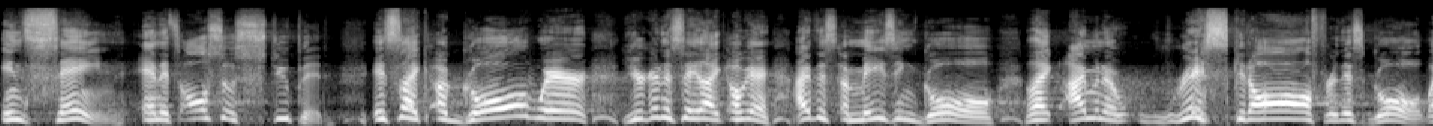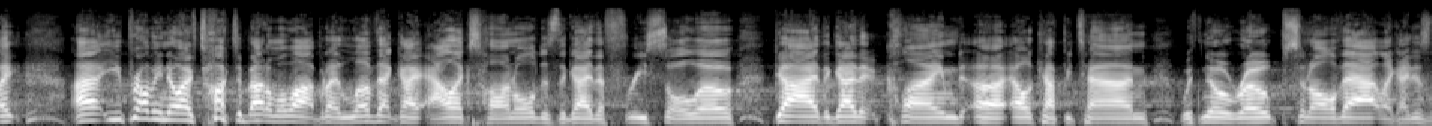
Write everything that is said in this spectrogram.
insane. And it's also stupid. It's like a goal where you're gonna say, like, okay, I have this amazing goal. Like, I'm gonna risk it all for this goal. Like, uh, you probably know I've talked about him a lot, but I love that guy, Alex Honnold, is the guy, the free solo guy, the guy that climbed uh, El Capitan with no ropes and all that. Like, I just,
